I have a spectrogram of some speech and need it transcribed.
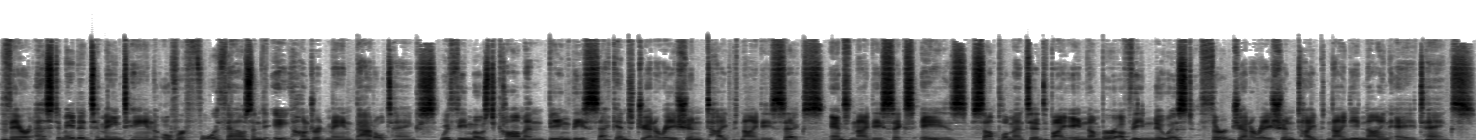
They are estimated to maintain over 4,800 main battle tanks, with the most common being the second generation Type 96 and 96As, supplemented by a number of the newest third generation Type 99A tanks.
